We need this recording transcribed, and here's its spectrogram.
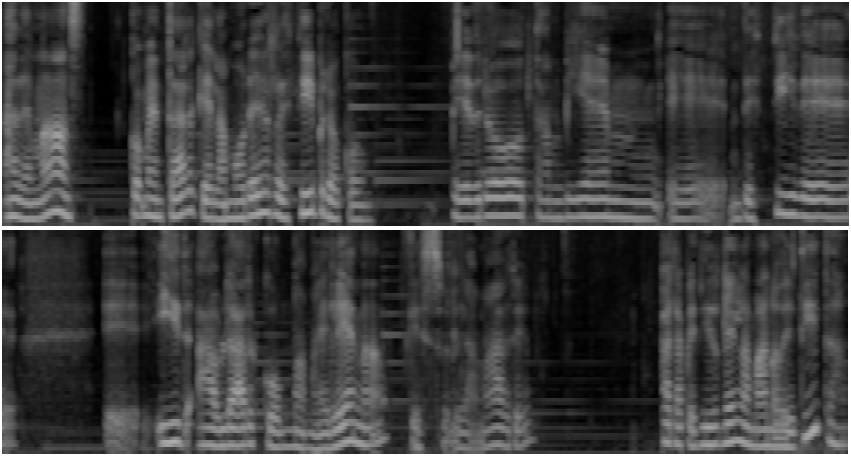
además, comentar que el amor es recíproco. Pedro también eh, decide ir a hablar con mamá Elena, que es la madre, para pedirle la mano de Tita.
